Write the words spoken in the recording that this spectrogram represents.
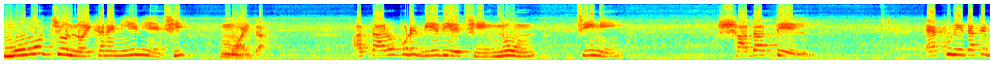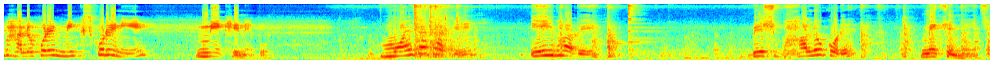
মোমোর জন্য এখানে নিয়ে নিয়েছি ময়দা। আর তার উপরে দিয়ে দিয়েছি নুন, চিনি, সাদা তেল। এখন এটাকে ভালো করে মিক্স করে নিয়ে মেখে নেব। ময়দাটাকে এইভাবে বেশ ভালো করে মেখে নিয়েছি।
